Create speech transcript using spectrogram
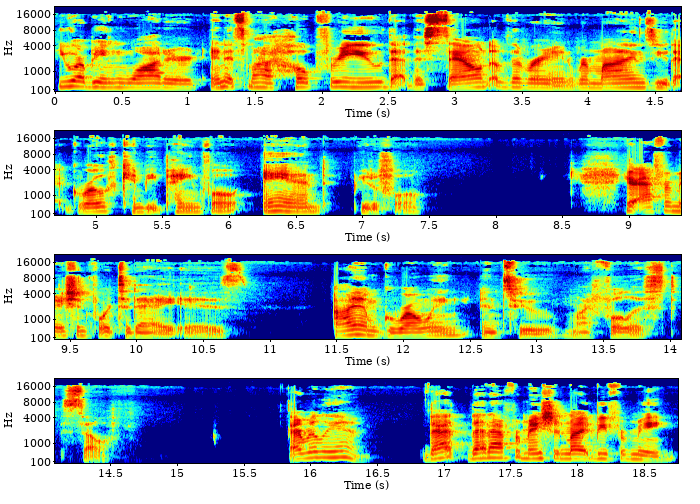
You are being watered, and it's my hope for you that the sound of the rain reminds you that growth can be painful and beautiful. Your affirmation for today is I am growing into my fullest self. I really am. That that affirmation might be for me.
